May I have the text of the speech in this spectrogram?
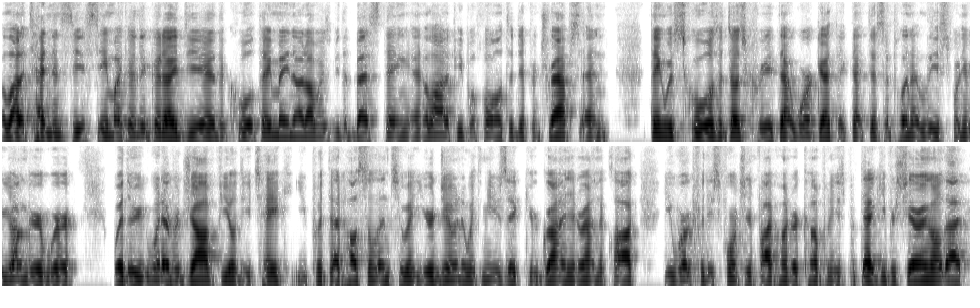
a lot of tendencies seem like they're the good idea. The cool thing may not always be the best thing. And a lot of people fall into different traps. And thing with schools, it does create that work ethic, that discipline, at least when you're younger, where whether whatever job field you take, you put that hustle into it. You're doing it with music, you're grinding around the clock. You worked for these Fortune 500 companies. But thank you for sharing all that.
